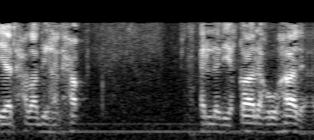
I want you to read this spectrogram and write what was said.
ليدحض بها الحق الذي قاله هذا.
